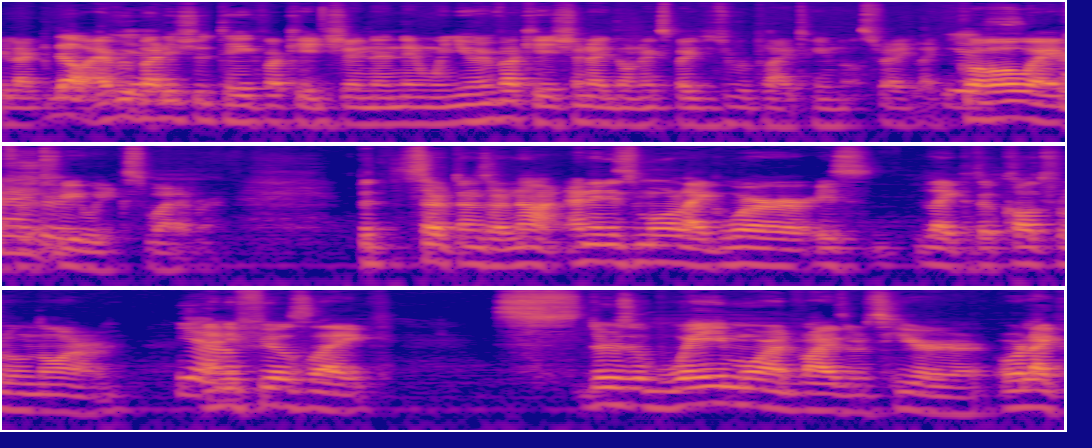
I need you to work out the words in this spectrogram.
be like, no, everybody should take vacation, and then when you're in vacation, I don't expect you to reply to emails, right? Like Yes, go away right. for three weeks, whatever. But certain are not, and then it's more like where is like the cultural norm, yeah. and it feels like s- there's a way more advisors here, or like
